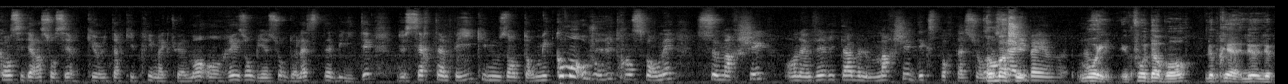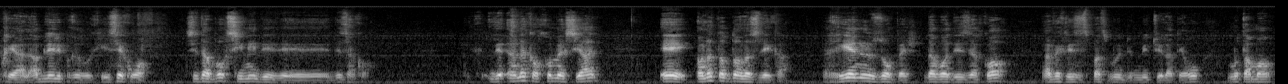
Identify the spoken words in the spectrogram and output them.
considérations sécuritaires qui priment actuellement en raison bien sûr de la stabilité de certains pays qui nous entendent. Mais comment aujourd'hui transformer ce marché en un véritable marché d'exportation? Un marché. Oui, il faut d'abord le, préalable, les prérequis. C'est quoi? C'est d'abord signer des, accords. Un accord commercial et en attendant la ZLECA, rien ne nous empêche d'avoir des accords avec les espaces multilatéraux, notamment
